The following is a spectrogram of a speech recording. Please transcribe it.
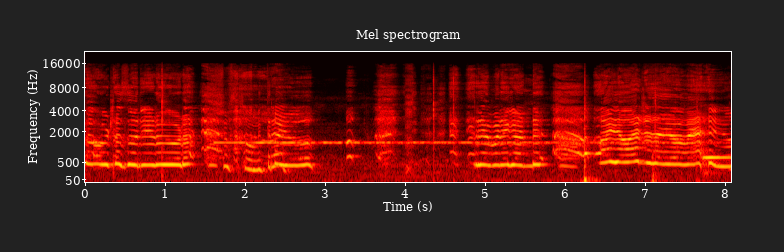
കൗട്ട സുനിയുടെ കൂടെ. സുമിത്ര. രമണി കണ്ട്. അയ്യോ ദൈവമേ അയ്യോ.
